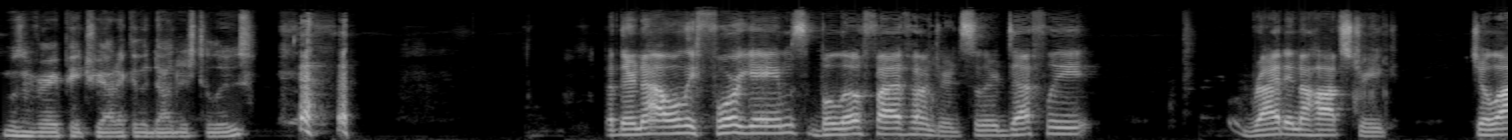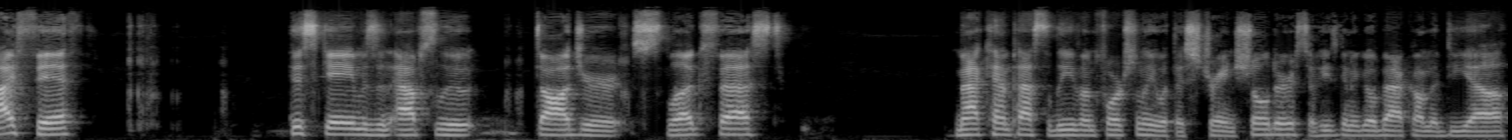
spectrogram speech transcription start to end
It wasn't very patriotic of the Dodgers to lose. but they're now only 4 games below 500, so they're definitely right in a hot streak. July 5th, this game is an absolute Dodger slugfest. Matt Kemp has to leave, unfortunately, with a strained shoulder, so he's going to go back on the DL.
